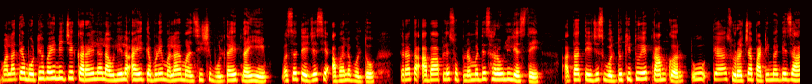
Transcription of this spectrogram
मला त्या मोठ्या बाईने जे करायला लावलेलं आहे त्यामुळे मला मानसीशी बोलता येत नाही आहे असं तेजस हे आबाला बोलतो. तर आता आबा आपल्या स्वप्नामध्येच हरवलेली असते. आता तेजस बोलतो की तू एक काम कर तू त्या सुरजच्या पाठीमागे जा.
